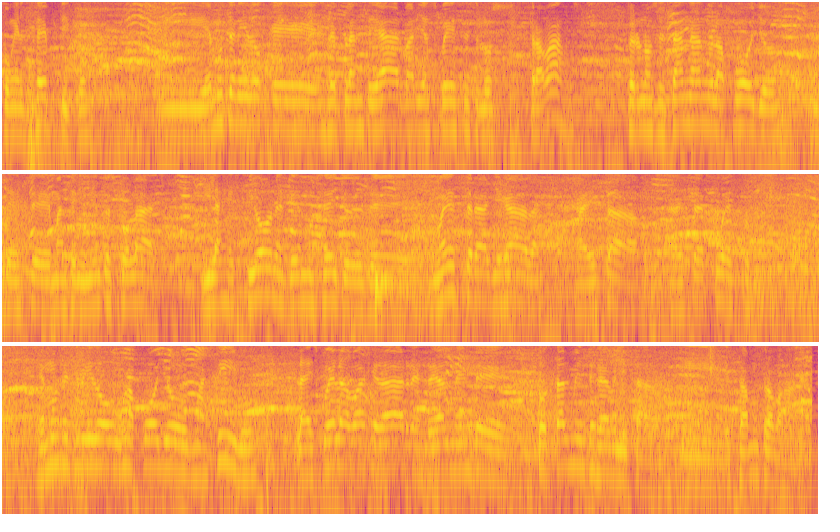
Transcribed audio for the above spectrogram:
con el séptico y hemos tenido que replantear varias veces los trabajos, pero nos están dando el apoyo desde mantenimiento escolar y las gestiones que hemos hecho desde nuestra llegada a, esta, a este puesto. Hemos recibido un apoyo masivo, la escuela va a quedar realmente totalmente rehabilitada y estamos trabajando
